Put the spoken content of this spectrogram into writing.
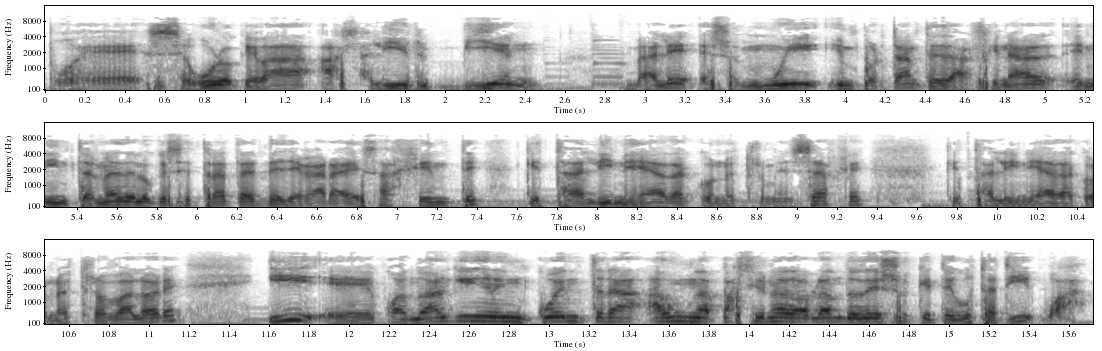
pues seguro que va a salir bien. ¿Vale? Eso es muy importante. Al final, en Internet de lo que se trata es de llegar a esa gente que está alineada con nuestro mensaje, que está alineada con nuestros valores. Y eh, cuando alguien encuentra a un apasionado hablando de eso que te gusta a ti, ¡buah!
